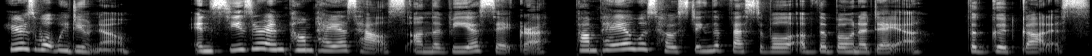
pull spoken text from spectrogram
Here's what we do know. In Caesar and Pompeia's house on the Via Sacra, Pompeia was hosting the festival of the Bona Dea, the good goddess.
